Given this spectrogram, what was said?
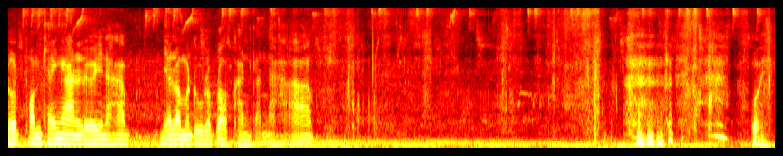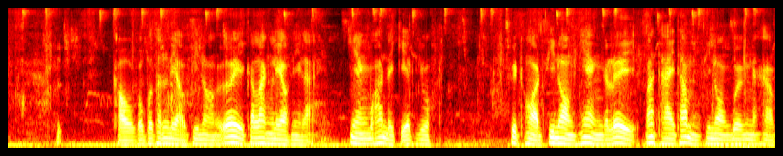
รถพร้อมใช้งานเลยนะครับ เดี๋ยวเรามาดูรอบๆคันกันนะครับ โอ้ยเขาก็บ่ทันแล้วพี่น้อง เอ้ยกำลังแล้วนี่แหละยังบ่ทันได้เก็บอยู่คือหอดพี่น้องแห้งกันเลย มาถ่ายถ้ำพี่น้องเบิงนะครับ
